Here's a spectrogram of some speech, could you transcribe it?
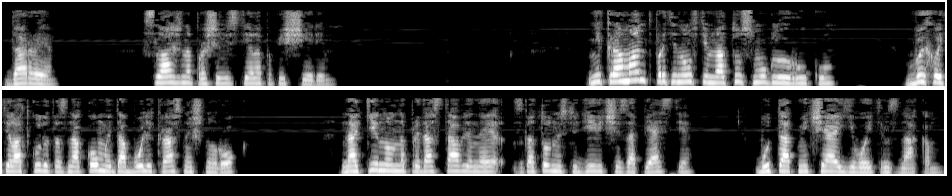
Даре. Слаженно прошелестела по пещере. Некромант протянул в темноту смуглую руку, выхватил откуда-то знакомый до боли красный шнурок, накинул на предоставленное с готовностью девичье запястье, будто отмечая его этим знаком.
